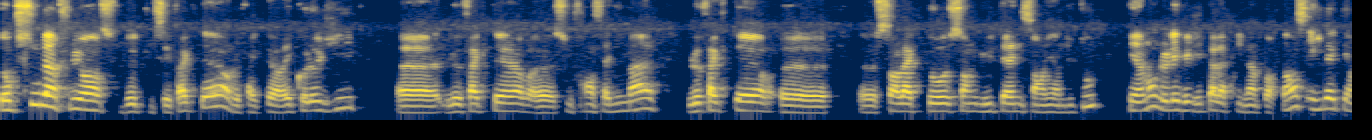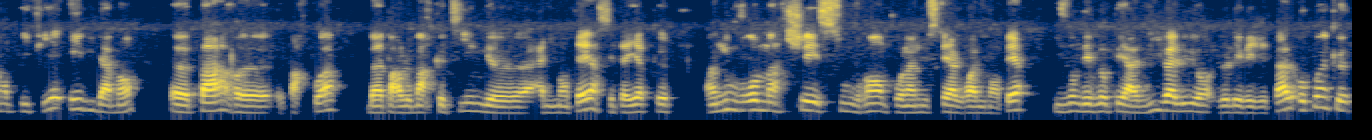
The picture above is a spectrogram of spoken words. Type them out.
donc, sous l'influence de tous ces facteurs, le facteur écologique, euh, le facteur euh, souffrance animale, le facteur sans lactose, sans gluten, sans rien du tout, finalement, le lait végétal a pris de l'importance et il a été amplifié, évidemment, par, par quoi? Ben, Par le marketing alimentaire, c'est-à-dire qu'un nouveau marché s'ouvrant pour l'industrie agroalimentaire, ils ont développé à vive allure le lait végétal, au point que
